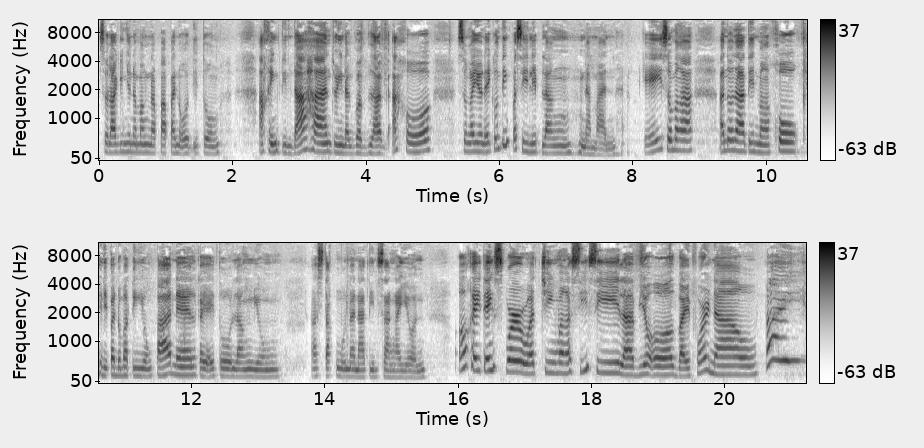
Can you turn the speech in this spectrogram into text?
So, lagi nyo namang napapanood itong aking tindahan tuwing nagbablog ako. So, ngayon ay kunting pasilip lang naman. Okay? So, mga ano natin, mga coke, hindi pa dumating yung panel, kaya ito lang yung uh, stock muna natin sa ngayon. Okay, thanks for watching mga sisi. Love you all. Bye for now. Bye!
